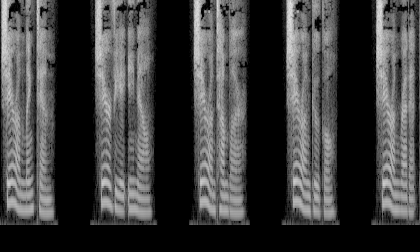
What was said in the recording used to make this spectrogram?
Share on LinkedIn. Share via email. Share on Tumblr. Share on Google. Share on Reddit.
